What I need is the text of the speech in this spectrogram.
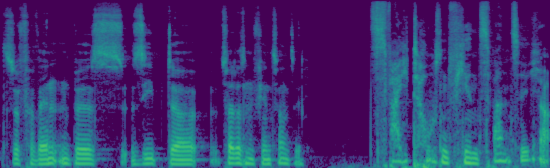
Zu verwenden bis 7. 2024. 2024? Ja.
